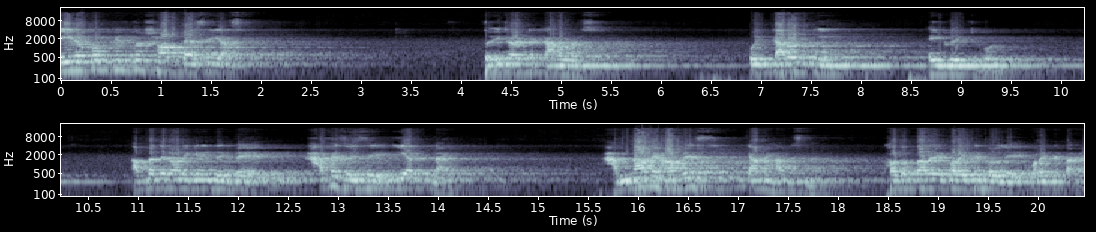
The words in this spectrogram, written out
এইরকম কিন্তু সব ব্যাচেই আছে। তো এটার একটা কারণ আছে। ওই কারণ কি? এইগুলো একটু বলব আপনাদের অনেকেরই দেখবে হাফেজ হয়েছে ইয়াত নাই। হান্নামে হাফেজ কামে হাফেজ না। খতম তারা পড়াইতে বললে পড়াইতে পারে।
